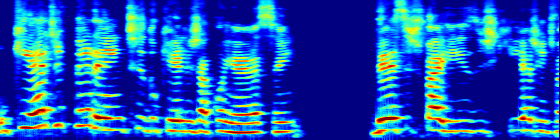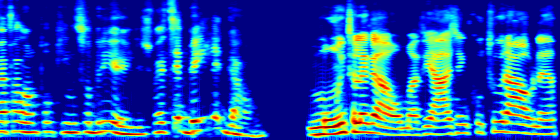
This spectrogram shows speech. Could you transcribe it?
o que é diferente do que eles já conhecem desses países que a gente vai falar um pouquinho sobre eles. Vai ser bem legal. Muito legal. Uma viagem cultural, né?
